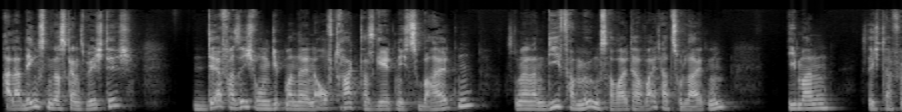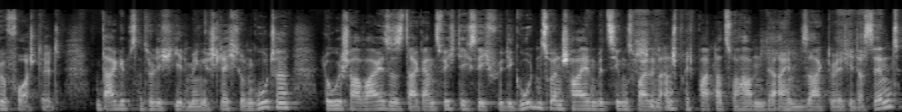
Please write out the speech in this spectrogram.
Allerdings, und das ist ganz wichtig, der Versicherung gibt man dann den Auftrag, das Geld nicht zu behalten, sondern an die Vermögensverwalter weiterzuleiten, die man sich dafür vorstellt. Da gibt es natürlich jede Menge schlechte und gute. Logischerweise ist es da ganz wichtig, sich für die Guten zu entscheiden, beziehungsweise einen Ansprechpartner zu haben, der einem sagt, welche das sind.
